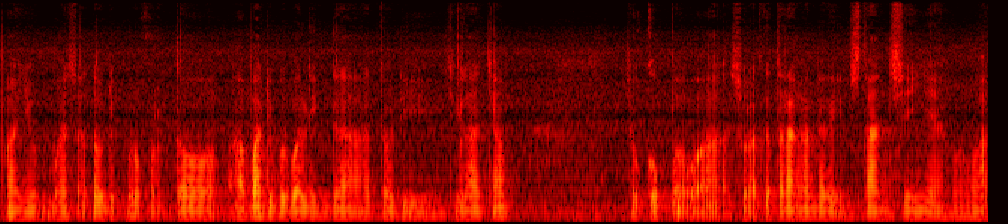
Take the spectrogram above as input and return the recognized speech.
Banyumas atau di Purwokerto apa di Purbalingga atau di Cilacap cukup bawa surat keterangan dari instansinya bahwa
